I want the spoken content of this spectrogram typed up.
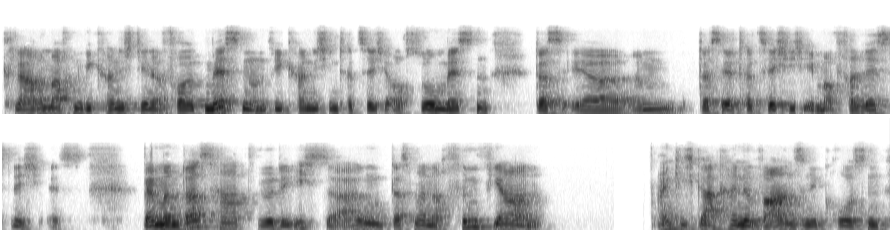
klar machen, wie kann ich den Erfolg messen und wie kann ich ihn tatsächlich auch so messen, dass er, ähm, dass er tatsächlich eben auch verlässlich ist. Wenn man das hat, würde ich sagen, dass man nach fünf Jahren eigentlich gar keine wahnsinnig großen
